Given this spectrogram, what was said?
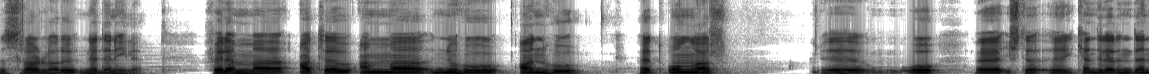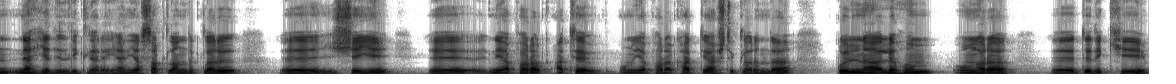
ısrarları nedeniyle. Felemma atev amma nuhu anhu. Evet onlar e, o e, işte e, kendilerinden nehyedildikleri yani yasaklandıkları e, şeyi e, ne yaparak atev onu yaparak haddi açtıklarında Kulna lehum onlara e, dedik ki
